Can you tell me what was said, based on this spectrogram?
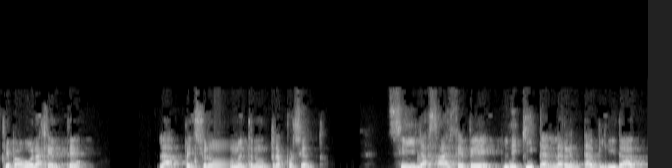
que pagó la gente, las pensiones aumentan un 3%. Si las AFP le quitan la rentabilidad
